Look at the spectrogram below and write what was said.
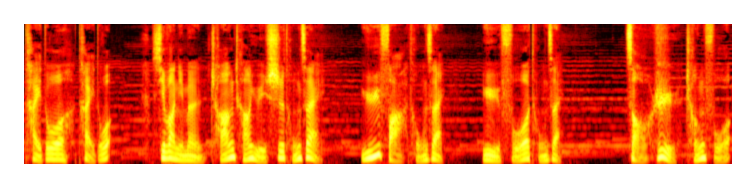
太多太多。希望你们常常与师同在与法同在与佛同在。早日成佛。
